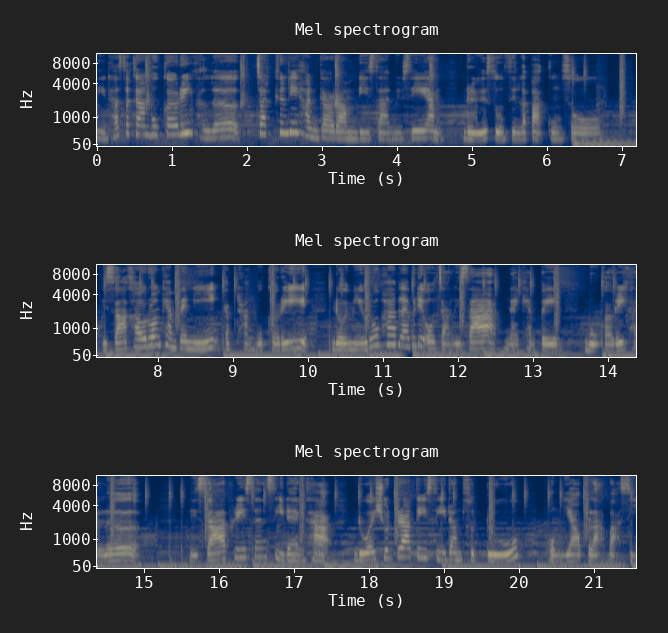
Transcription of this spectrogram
นิทรรศการบูการีคัลเลอร์จัดขึ้นที่ฮันการัมดีไซน์มิวเซียม หรือศูนย์ศิลปะกรุงโซลลิซ่าเข้าร่วมแคมเปญนี้กับทางบูการีโดยมีรูปภาพและวิดีโอจากลิซ่าในแคมเปญบูการีคัลเลอร์ลิซ่าพรีเซนต์สีแดงค่ะ ด้วยชุดราตรีสีดำสุดหรู ผมยาวประบาสี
